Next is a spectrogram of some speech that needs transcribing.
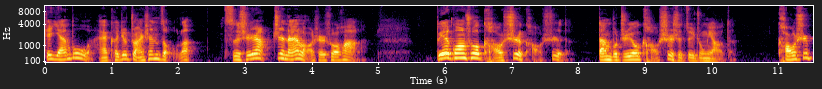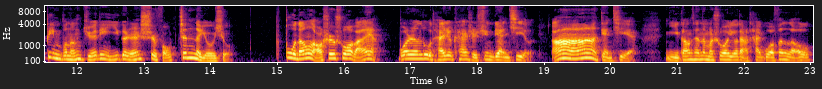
这严部，哎，可就转身走了。此时啊，志乃老师说话了：“别光说考试考试的，但不只有考试是最重要的。考试并不能决定一个人是否真的优秀。”不等老师说完呀，博人露台就开始训电器了。啊啊，电器，你刚才那么说有点太过分了哦。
